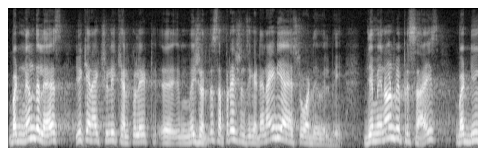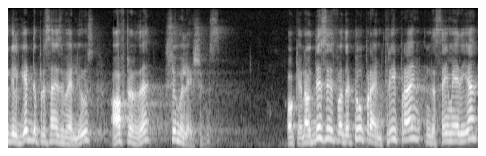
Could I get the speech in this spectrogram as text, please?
but nonetheless you can actually calculate uh, measure the separations you get an idea as to what they will be. They may not be precise but you will get the precise values after the simulations. Okay, now this is for the 2 prime 3 prime in the same area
